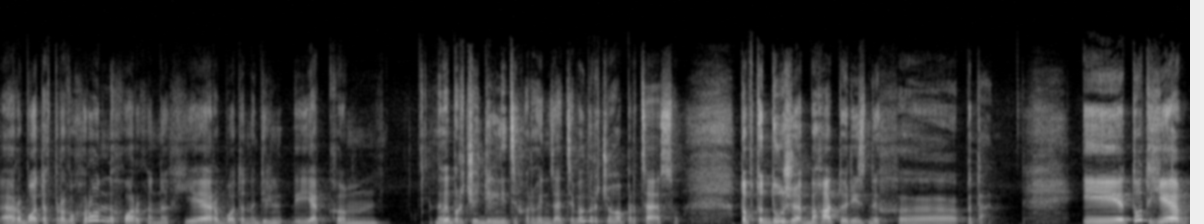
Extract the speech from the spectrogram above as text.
робота в правоохоронних органах, є робота на діль... як ем, на виборчих дільницях організації виборчого процесу. Тобто дуже багато різних питань. І тут є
